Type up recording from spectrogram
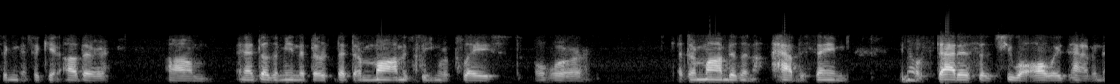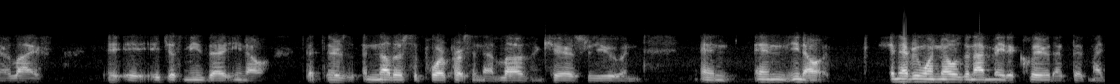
significant other um, and that doesn't mean that their that their mom is being replaced or that their mom doesn't have the same, you know, status that she will always have in their life. It, it, it just means that you know that there's another support person that loves and cares for you, and and and you know, and everyone knows, and I've made it clear that that my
